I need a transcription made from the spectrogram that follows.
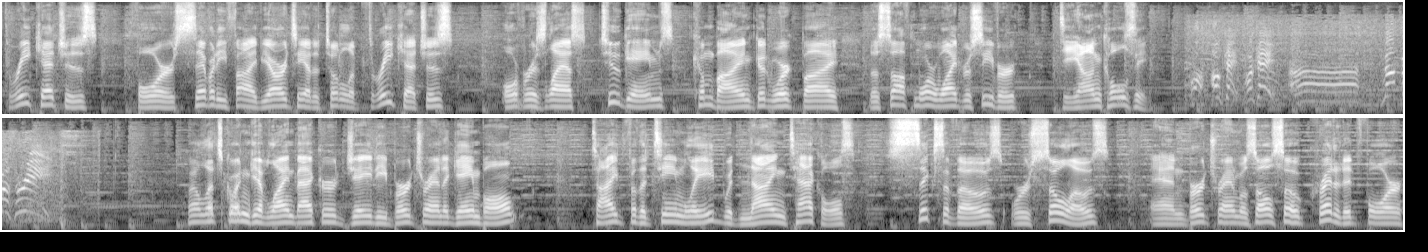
three catches for 75 yards. He had a total of three catches over his last two games combined. Good work by the sophomore wide receiver, Deion Colzie. Okay, okay. Uh, number three. Well, let's go ahead and give linebacker J.D. Bertrand a game ball. Tied for the team lead with nine tackles. Six of those were solos, and Bertrand was also credited for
